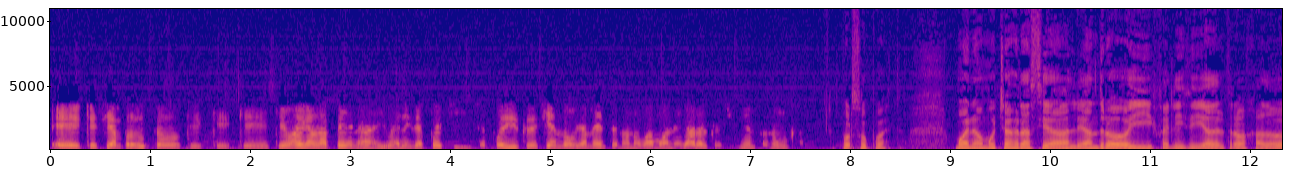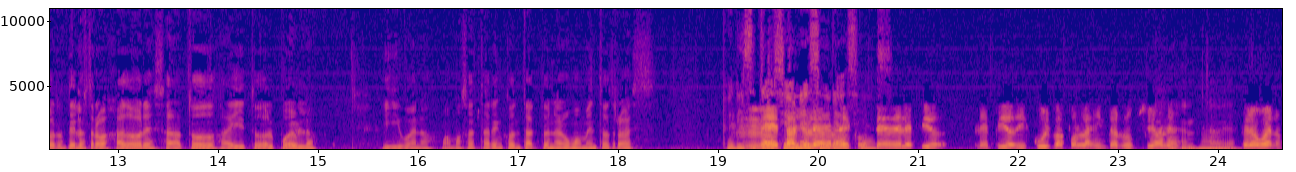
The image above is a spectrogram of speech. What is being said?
eh, que sean productos que, que, que, que valgan la pena y bueno, y después si se puede ir creciendo, obviamente, no nos vamos a negar al crecimiento nunca. Por supuesto. Bueno, muchas gracias, Leandro, y feliz día del trabajador, de los trabajadores, a todos ahí, todo el pueblo. Y bueno, vamos a estar en contacto en algún momento otra vez. Meta, yo Felicitaciones les y agradezco a ustedes, les pido, les pido disculpas por las interrupciones, Está bien. pero bueno,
